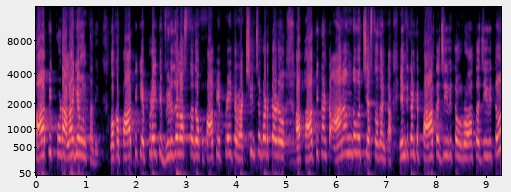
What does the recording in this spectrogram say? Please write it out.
పాపికి కూడా అలాగే ఉంటది. ఒక పాపికి ఎప్పుడైతే విడుదల వస్తుందో ఒక పాపి ఎప్పుడైతే రక్షించబడతాడో ఆ పాపికంట ఆనందం వచ్చేస్తుందంట. ఎందుకంటే పాత జీవితం రోత జీవితం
